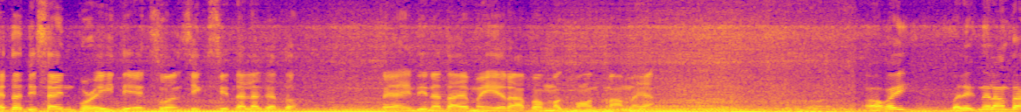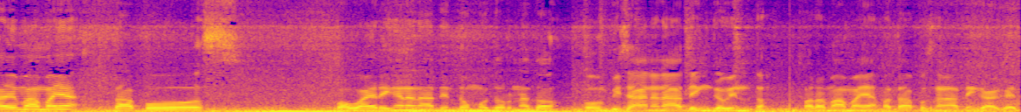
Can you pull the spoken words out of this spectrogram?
Ito design for ATX 160 talaga to. Kaya hindi na tayo mahihirapang mag-mount mamaya. Okay, balik na lang tayo mamaya. Tapos, pawiringan na natin tong motor na to. O umpisahan na natin gawin to. Para mamaya matapos na natin kagad.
